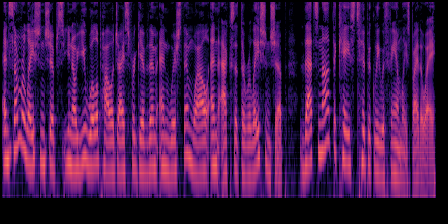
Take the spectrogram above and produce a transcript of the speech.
And some relationships, you know, you will apologize, forgive them, and wish them well and exit the relationship. That's not the case typically with families, by the way.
